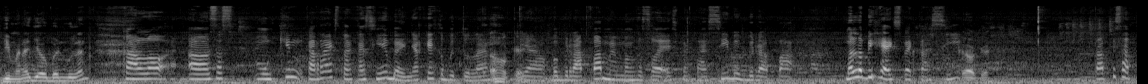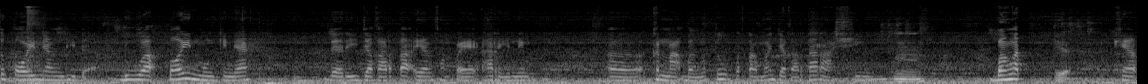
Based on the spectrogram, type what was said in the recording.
Gimana jawaban bulan? Kalau uh, mungkin karena ekspektasinya banyak ya kebetulan. Oh, oke. Ya beberapa memang sesuai ekspektasi, beberapa melebihi ekspektasi. Ya, Oke. Tapi satu poin yang tidak, dua poin mungkin ya dari Jakarta yang sampai hari ini uh, kena banget tuh. Pertama Jakarta rushing Hmm. banget, Ya. kayak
